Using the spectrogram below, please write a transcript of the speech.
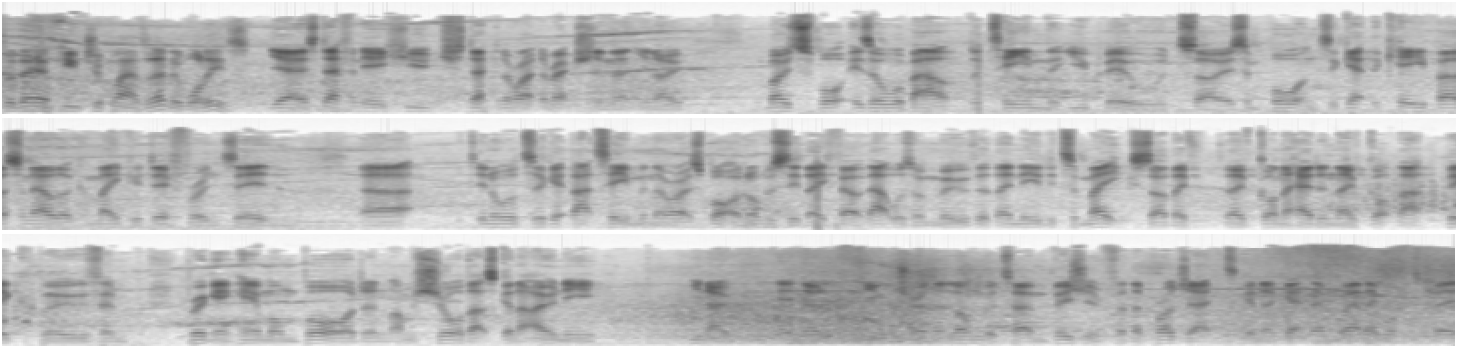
for their future plans, I don't know what is. Yeah, it's definitely a huge step in the right direction. And, you know, motorsport is all about the team that you build. So it's important to get the key personnel that can make a difference in. Uh, in order to get that team in the right spot. And obviously they felt that was a move that they needed to make. So they've, they've gone ahead and they've got that big move and bringing him on board. And I'm sure that's going to only, you know, in the future and the longer term vision for the project, is going to get them where they want to be.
